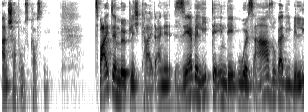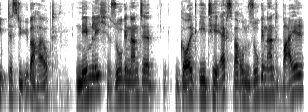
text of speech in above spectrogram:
Anschaffungskosten. Zweite Möglichkeit, eine sehr beliebte in den USA, sogar die beliebteste überhaupt, nämlich sogenannte Gold-ETFs. Warum so genannt? Weil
